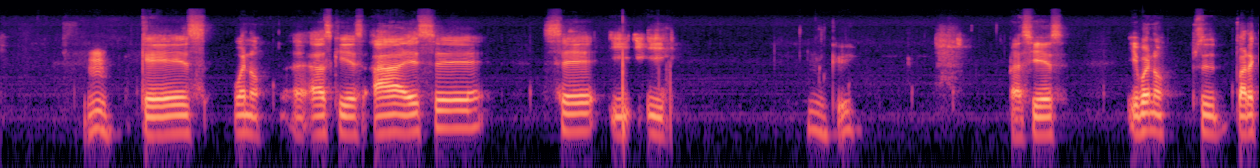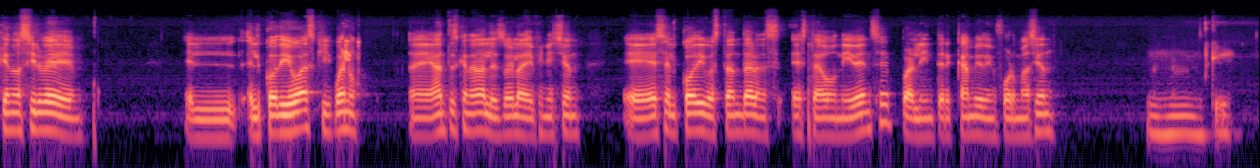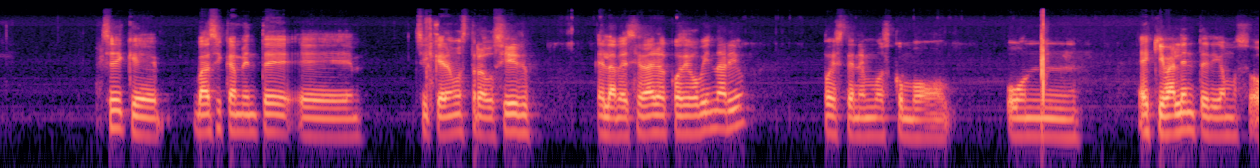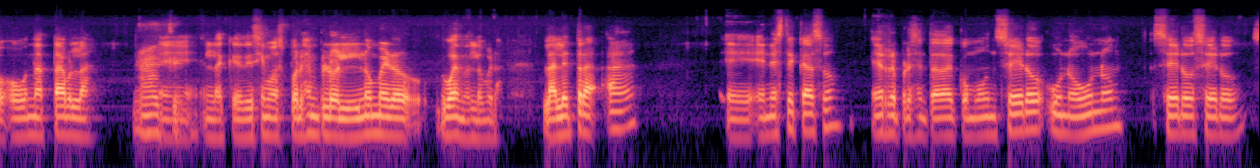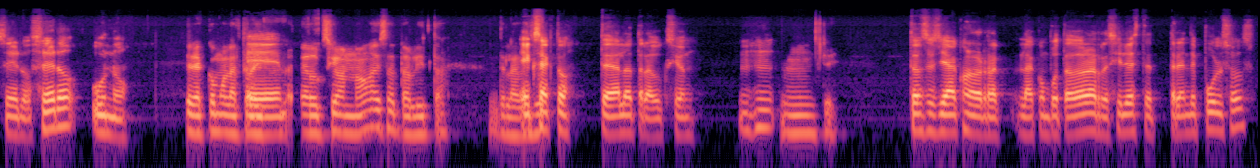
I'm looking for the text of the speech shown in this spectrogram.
mm. que es, bueno, ASCII es A-S-C-I-I. Ok. Así es. Y bueno, pues, ¿para qué nos sirve el, código ASCII? Bueno, eh, antes que nada les doy la definición. Eh, es el código estándar estadounidense para el intercambio de información. Mm, sí, que básicamente eh, si queremos traducir el abecedario a código binario, pues tenemos como un equivalente, digamos, o, una tabla ah, eh, en la que decimos, por ejemplo, el número, bueno, el número, la letra A, eh, en este caso, es representada como un 0, 1, 1, 0, 0, 0, 0, 1. Sería como la, eh, traducción, ¿no? Esa tablita. De la exacto, te da la traducción. Mm, Entonces ya cuando la computadora recibe este tren de pulsos,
